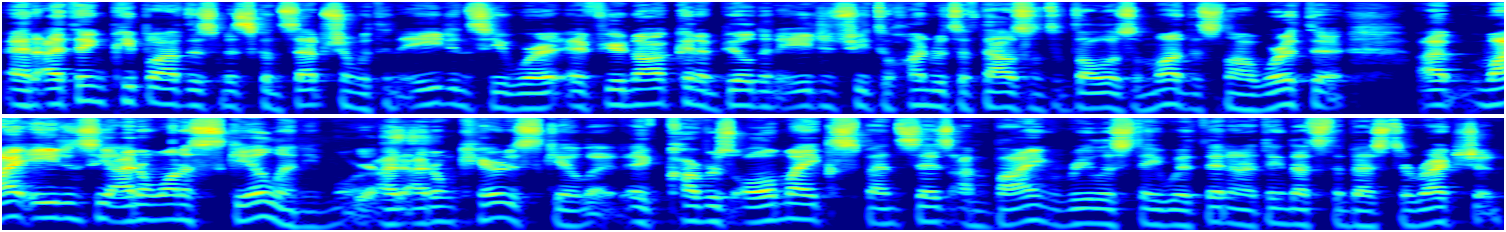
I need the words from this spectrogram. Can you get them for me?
And I think people have this misconception with an agency where if you're not going to build an agency to hundreds of thousands of dollars a month, it's not worth it. Uh, my agency, I don't want to scale anymore. Yes. I, I don't care to scale it. It covers all my expenses. I'm buying real estate with it. And I think that's the best direction.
